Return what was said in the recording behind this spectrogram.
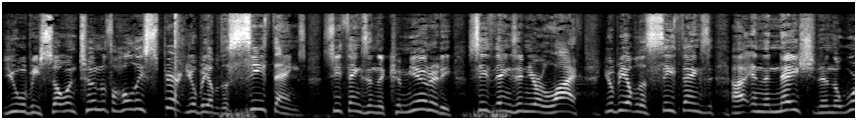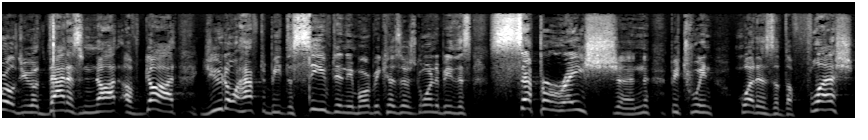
You will be so in tune with the Holy Spirit, you'll be able to see things, see things in the community, see things in your life. You'll be able to see things uh, in the nation, in the world. You go, that is not of God. You don't have to be deceived anymore because there's going to be this separation between what is of the flesh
